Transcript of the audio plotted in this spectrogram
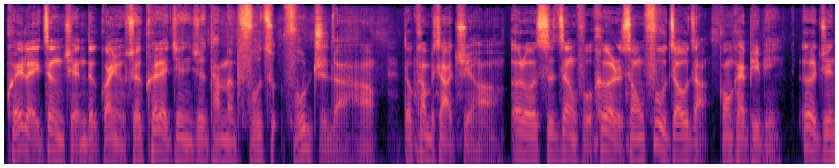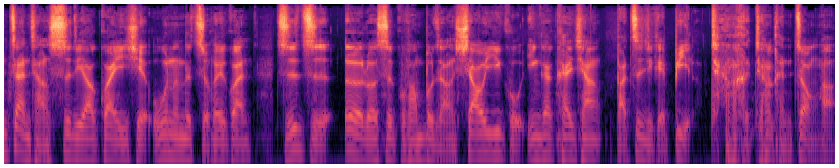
傀儡政权的官员，所以傀儡政权就是他们扶持扶植的啊。都看不下去哈！俄罗斯政府赫尔松副州长公开批评俄军战场失利，要怪一些无能的指挥官，直指俄罗斯国防部长肖伊古应该开枪把自己给毙了，讲很讲很重哈。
